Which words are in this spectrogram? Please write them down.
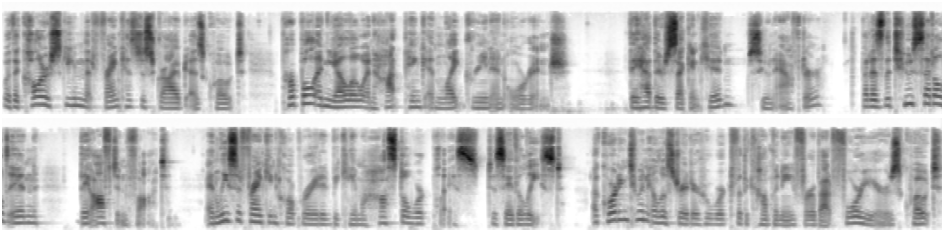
with a color scheme that Frank has described as, quote, purple and yellow and hot pink and light green and orange. They had their second kid soon after, but as the two settled in, they often fought, and Lisa Frank Incorporated became a hostile workplace, to say the least. According to an illustrator who worked for the company for about four years, quote,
